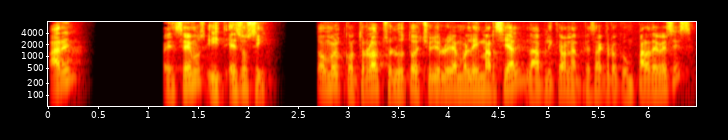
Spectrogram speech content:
paren, pensemos, y eso sí, tomo el control absoluto. De hecho, yo lo llamo ley marcial, la he aplicado en la empresa creo que un par de veces.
